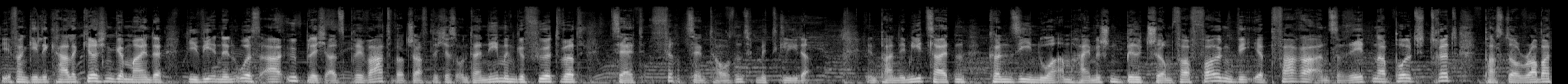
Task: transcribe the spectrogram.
Die evangelikale Kirchengemeinde, die wie in den USA üblich als privatwirtschaftliches Unternehmen geführt wird, zählt 14.000 Mitglieder. In Pandemiezeiten können sie nur am heimischen Bildschirm verfolgen, wie ihr Pfarrer ans Rednerpult tritt. Pastor Robert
